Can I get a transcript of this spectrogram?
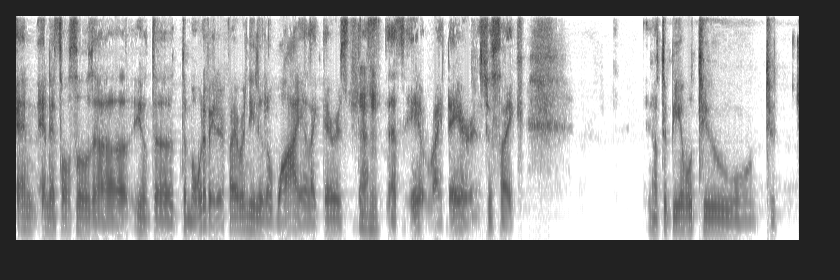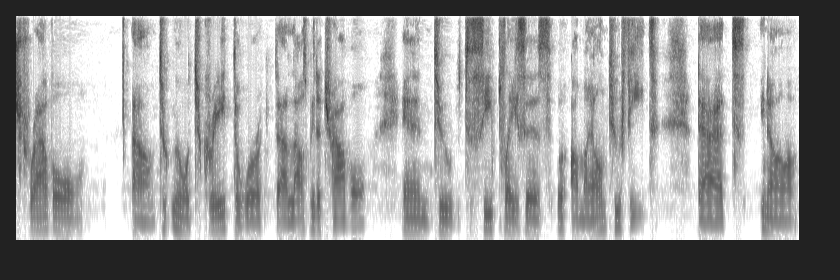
and and it's also the you know the the motivator. If i ever needed a why like there is that's mm-hmm. that's it right there. It's just like you know to be able to to travel um, to you know to create the work that allows me to travel and to to see places on my own two feet that you know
